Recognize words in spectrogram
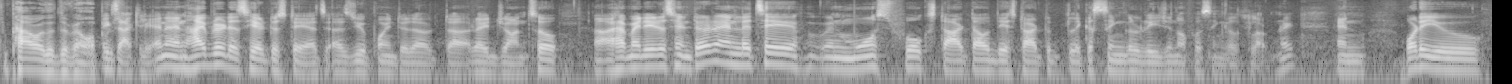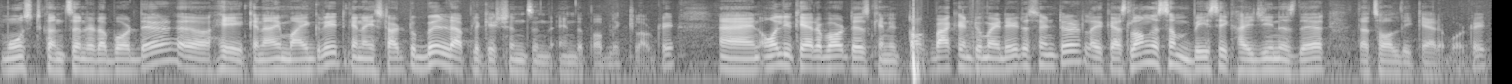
to power the developers. Exactly, and, and hybrid is here to stay, as, as you pointed out, uh, right, John? So uh, I have my data center, and let's say when most folks start out, they start with like a single region of a single cloud, right? And what are you most concerned about there? Uh, hey, can I migrate? Can I start to build applications in, in the public cloud, right? And all you care about is, can it talk back into my data center? Like as long as some basic hygiene is there, that's all they care about, right?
